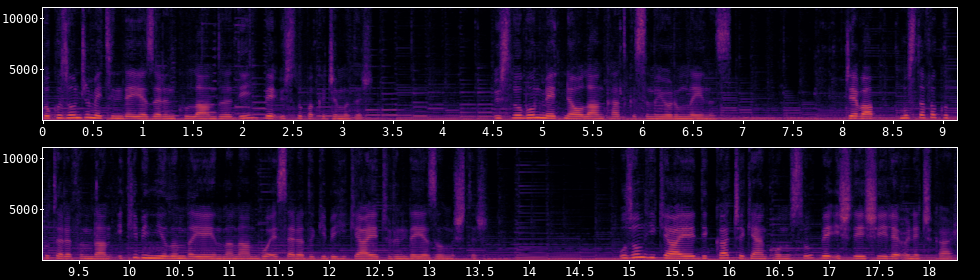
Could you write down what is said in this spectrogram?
9. metinde yazarın kullandığı dil ve üslup akıcı mıdır? Üslubun metne olan katkısını yorumlayınız. Cevap, Mustafa Kutlu tarafından 2000 yılında yayınlanan bu eser adı gibi hikaye türünde yazılmıştır. Uzun hikaye dikkat çeken konusu ve işleyişiyle öne çıkar.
